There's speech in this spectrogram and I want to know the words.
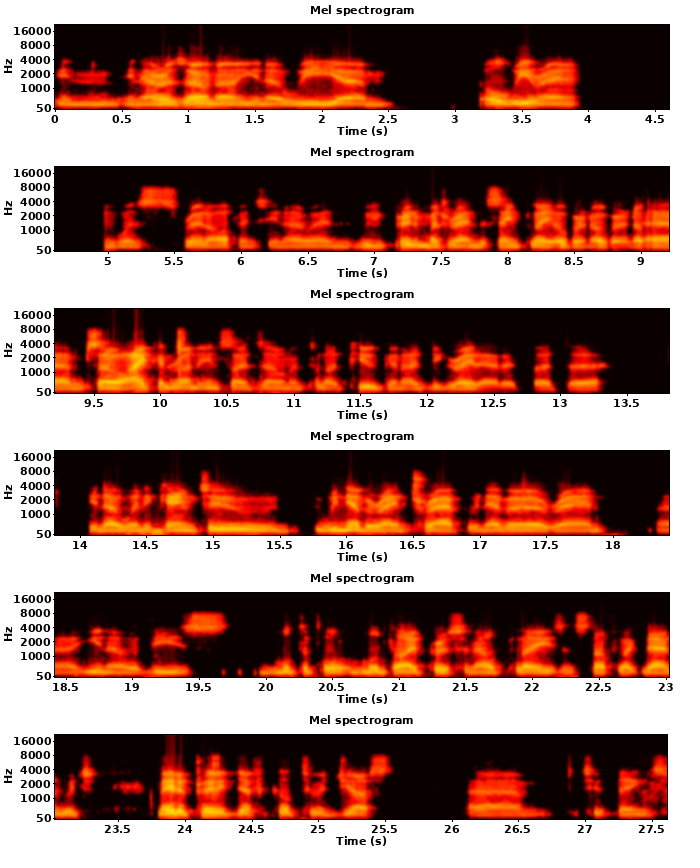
in in Arizona, you know, we um, all we ran was spread offense, you know, and we pretty much ran the same play over and over and over. Um, so I can run inside zone until I puke, and I'd be great at it. But uh, you know, when it mm-hmm. came to, we never ran trap. We never ran, uh, you know, these multiple multi personnel plays and stuff like that, which made it pretty difficult to adjust um, to things.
